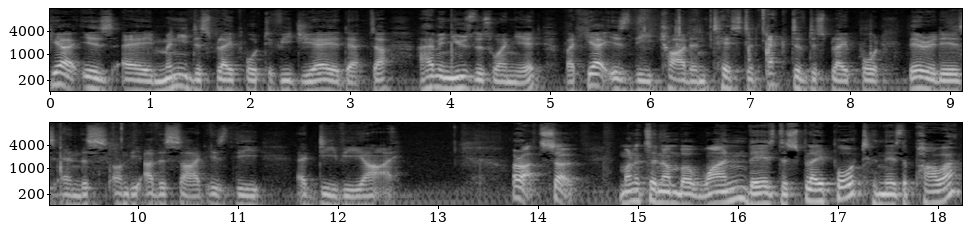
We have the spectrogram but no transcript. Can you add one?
here is a mini display port to VGA adapter I haven't used this one yet but here is the tried and tested active display port there it is and this on the other side is the uh, DVI alright so monitor number one there's display port and there's the power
